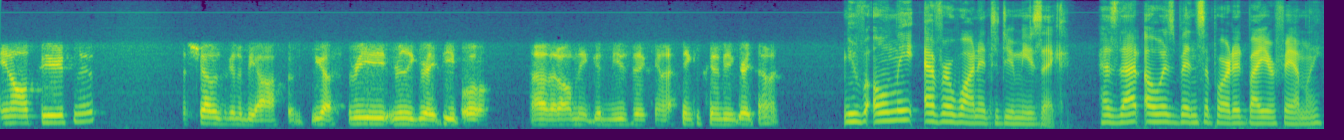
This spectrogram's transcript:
in all seriousness, the show is going to be awesome. You got three really great people uh, that all make good music, and I think it's going to be a great time. You've only ever wanted to do music. Has that always been supported by your family?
